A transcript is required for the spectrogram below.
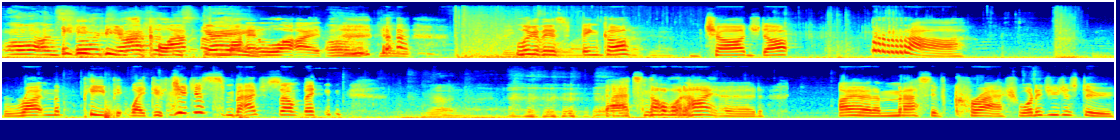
Oh, I'm so Easiest trash clap at of this game. my life. Oh, you- you'll- Look at this, oh, Thinker, thinker. yeah. Charged up. Brah. Right in the pee pit. Wait, did you just smash something? No, no. That's not what I heard. I heard a massive crash. What did you just do?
